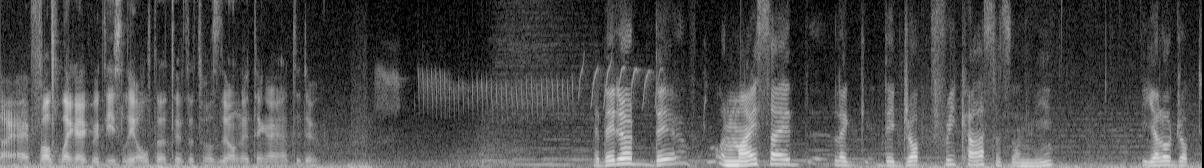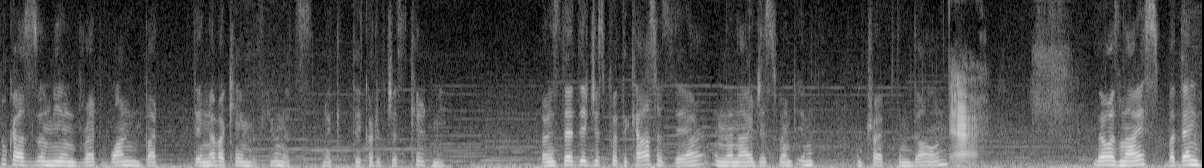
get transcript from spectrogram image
I, I felt like I could easily hold that if that was the only thing I had to do. Yeah, they don't. They on my side, like they dropped three castles on me. Yellow dropped two castles on me and red one, but they never came with units. Like they could have just killed me. But instead, they just put the castles there, and then I just went in and trapped them down. Yeah, That was nice. But then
